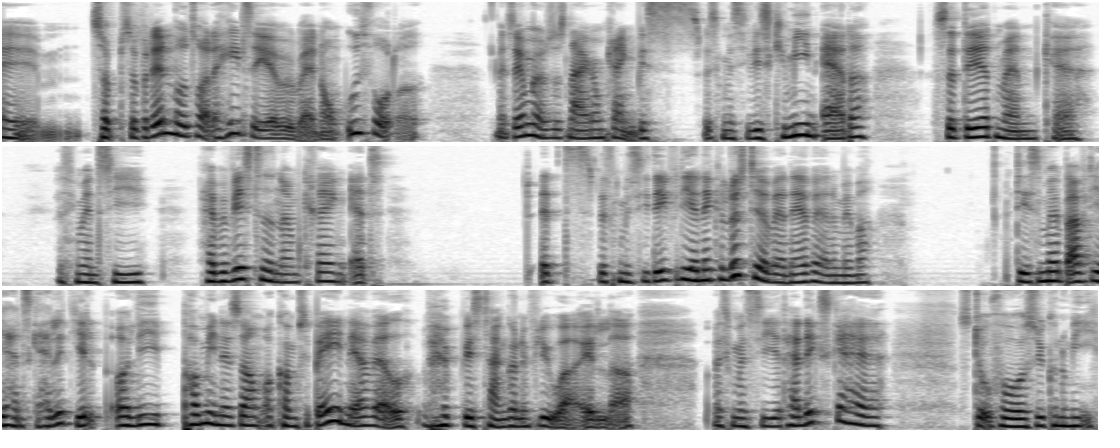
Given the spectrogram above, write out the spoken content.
Øhm, så, så på den måde tror jeg da helt sikkert, at jeg vil være enormt udfordret. Men så kan man jo så snakke omkring, hvis, hvad skal man sige, hvis kemien er der, så det at man kan, hvad skal man sige, have bevidstheden omkring, at, at hvad skal man sige, det er ikke fordi, han ikke har lyst til at være nærværende med mig. Det er simpelthen bare fordi, han skal have lidt hjælp, og lige påmindes om at komme tilbage i nærværet, hvis tankerne flyver, eller hvad skal man sige, at han ikke skal have stå for vores økonomi,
